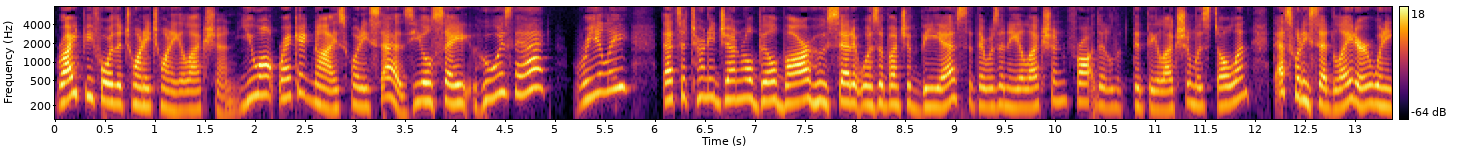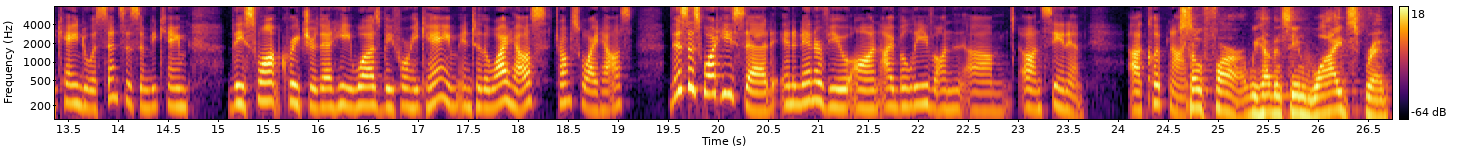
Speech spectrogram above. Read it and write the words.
right before the 2020 election. You won't recognize what he says. You'll say, Who is that? Really? That's Attorney General Bill Barr, who said it was a bunch of BS, that there was any election fraud, that, the election was stolen. That's what he said later when he came to a census and became the swamp creature that he was before he came into the White House, Trump's White House. This is what he said in an interview on, I believe, on um, on CNN, uh, clip nine. So far, we haven't seen widespread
